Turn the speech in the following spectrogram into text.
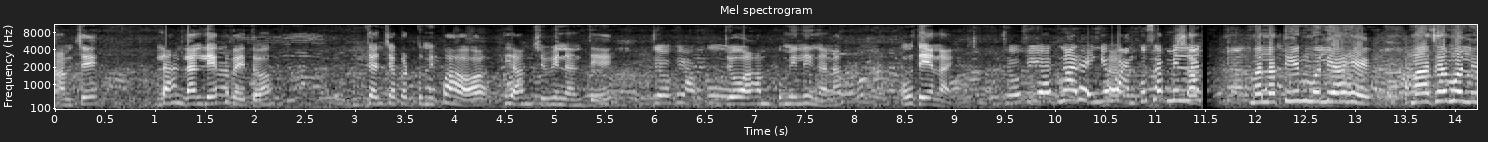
आमचे लहान लहान लेकरं आहेत. त्यांच्याकडे तुम्ही पाहा. ही आमची विनंती आहे. जो भी हमको जो हमको मिलेगा ना वो देना है जो भी योजना रहेंगे वो हमको सब मिलना मला तीन मुली आहे. माझ्या मुली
